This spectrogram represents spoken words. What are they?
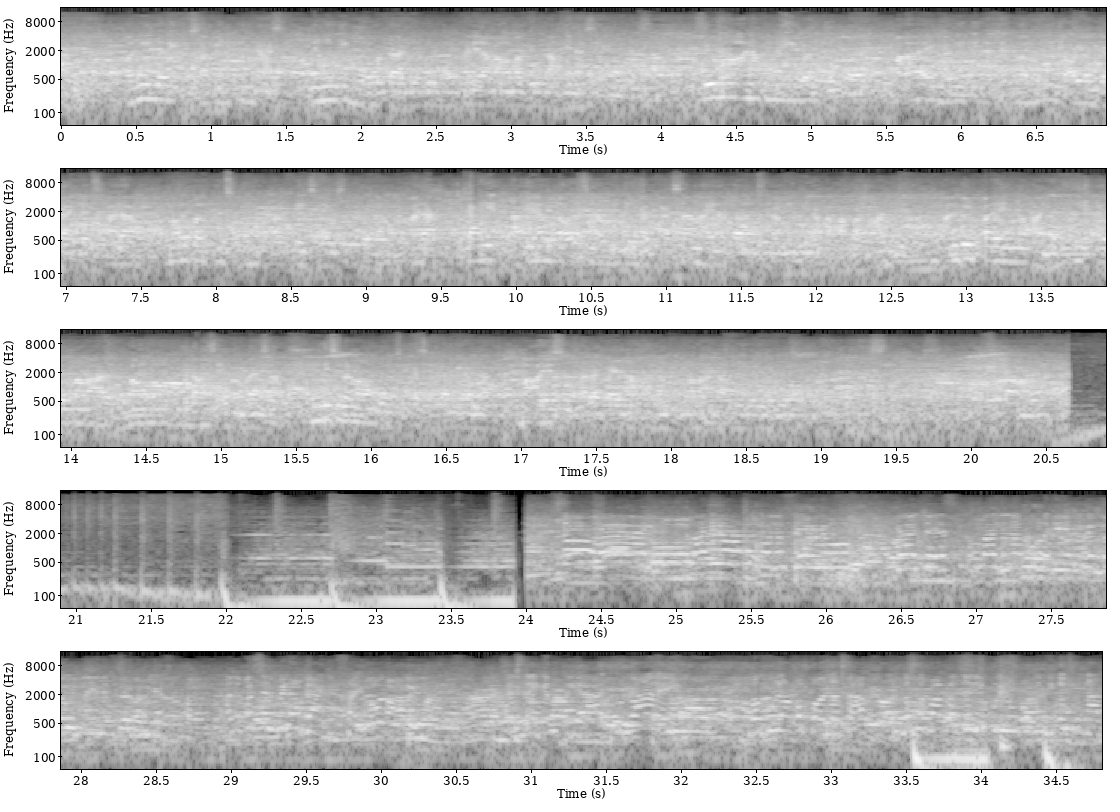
pamilya sa Pilipinas na hindi buo dahil yung kanilang mga magulang ay nasa Pilipinas. So, yung mga anak na iwan ko, maaaring gamitin natin pamilya o yung gadgets para makapag-usap ng mga to face Para kahit uh, ilang taon silang hindi nagkasama, ilang taon silang hindi nakakapamilya, andun pa rin yung ano, hindi yung mga mga mga magulang sa ibang bansa, hindi sila mga kasi talaga na maayos yung kalagayan ng kanilang mga anak. Sa inyo gadgets? Paano na po naging magandang ugnayan sa pamilya? Ano ba silbi ng gadget sa'yo? Parang Kasi second kuya, kunwari yung magulang ko po nasa abroad, mas mapapadali po yung komunikasyon natin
